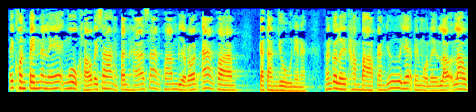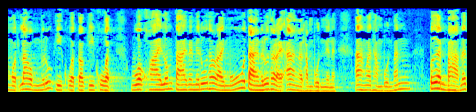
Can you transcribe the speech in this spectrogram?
ไอ้คนเป็นนั่นแหละโง่เขลาไปสร้างปัญหาสร้างความเดือดร้อนอ้างความกระตัญญูเนี่ยนะมันก็เลยทำบาปกันเยอะแยะไปหมดเลยเราเล่าหมดเล่าไม่รู้กี่ขวดต่อกี่ขวด วัวควายล้มตายไปไม่รู้เท่าไหร่หมูตายไม่รู้เท่าไหร่อ้างว่าทำบุญเนี่ยนะอ้างว่าทำบุญมันเปื้อนบาปแล้ว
